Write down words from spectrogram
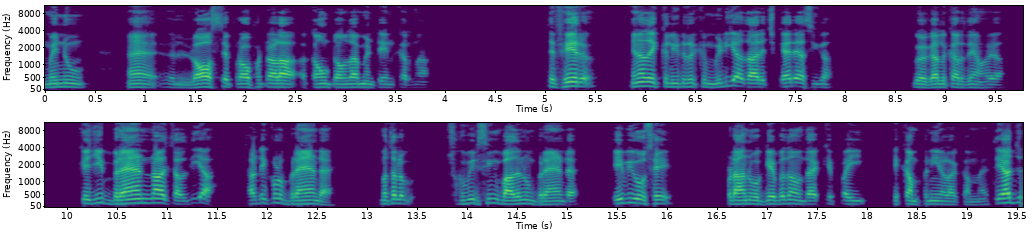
ਮੈਨੂੰ ਲਾਸ ਤੇ ਪ੍ਰੋਫਿਟ ਵਾਲਾ ਅਕਾਊਂਟ ਆਉਂਦਾ ਮੇਨਟੇਨ ਕਰਨਾ। ਤੇ ਫਿਰ ਇਹਨਾਂ ਦਾ ਇੱਕ ਲੀਡਰ ਇੱਕ ਮੀਡੀਆ ਅਦਾਰੇ 'ਚ ਕਹਿ ਰਿਹਾ ਸੀਗਾ ਗੱਲ ਕਰਦਿਆਂ ਹੋਇਆ ਕਿ ਜੀ ਬ੍ਰਾਂਡ ਨਾਲ ਚੱਲਦੀ ਆ, ਸਾਡੇ ਕੋਲ ਬ੍ਰਾਂਡ ਹੈ। ਮਤਲਬ ਸੁਖਬੀਰ ਸਿੰਘ ਬਾਦਲ ਨੂੰ ਬ੍ਰਾਂਡ ਹੈ। ਇਹ ਵੀ ਉਸੇ ਪੜਾਅ ਨੂੰ ਅੱਗੇ ਵਧਾਉਂਦਾ ਕਿ ਭਾਈ ਇਹ ਕੰਪਨੀ ਵਾਲਾ ਕੰਮ ਹੈ। ਤੇ ਅੱਜ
